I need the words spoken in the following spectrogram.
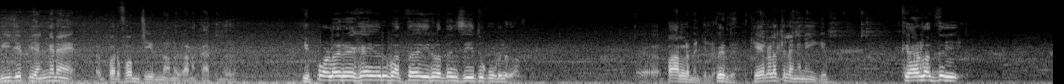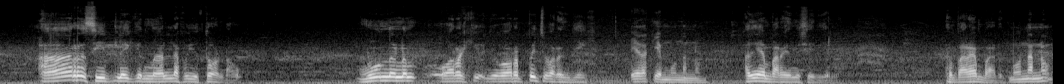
ബി ജെ പി എങ്ങനെ പെർഫോം ചെയ്യുമെന്നാണ് കണക്കാക്കുന്നത്? ഇപ്പോൾ ഉള്ളവരെയൊക്കെ ഒരു പത്ത് ഇരുപത്തഞ്ച് സീറ്റ് കൂടുതൽ കാണും. പാർലമെന്റിൽ പിന്നെ? കേരളത്തിൽ എങ്ങനെയായിരിക്കും കേരളത്തിൽ ആറ് സീറ്റിലേക്ക് നല്ല യുദ്ധം ഉണ്ടാവും. മൂന്നെണ്ണം ഉറക്കി ഉറപ്പിച്ച് പറഞ്ഞു ജയിക്കും. ഏതൊക്കെയാണ് മൂന്നെണ്ണം? അത് ഞാൻ പറയുന്നത് ശരിയല്ല. ഞാൻ പറയാൻ പാടില്ല. മൂന്നെണ്ണം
